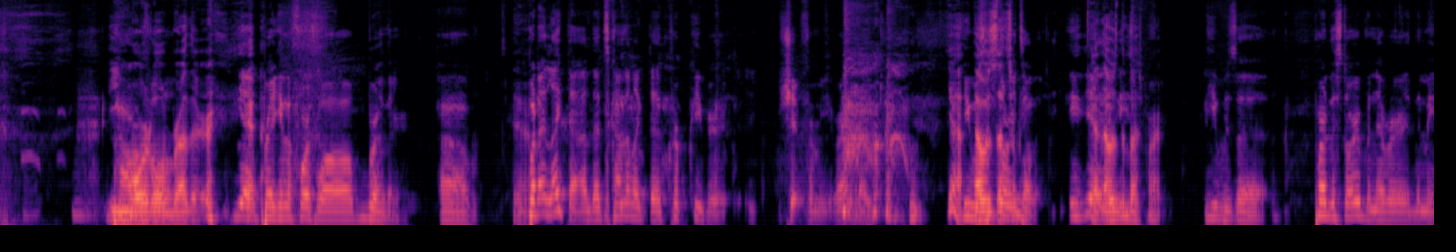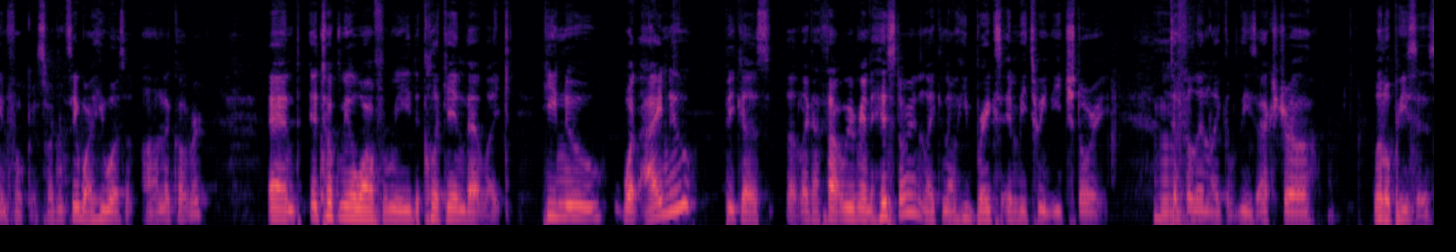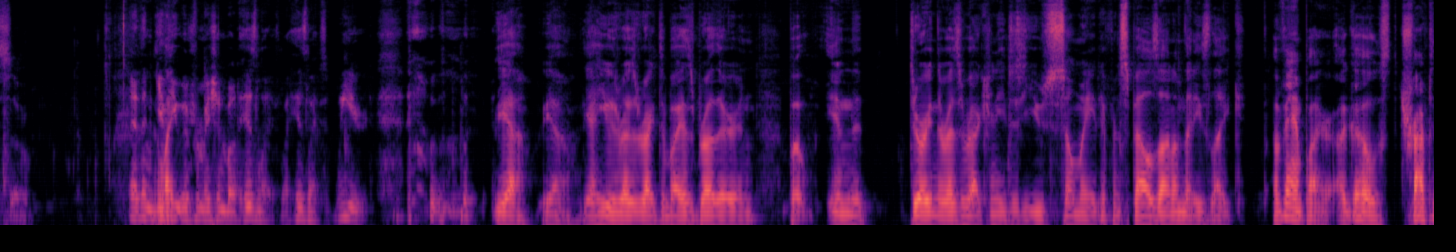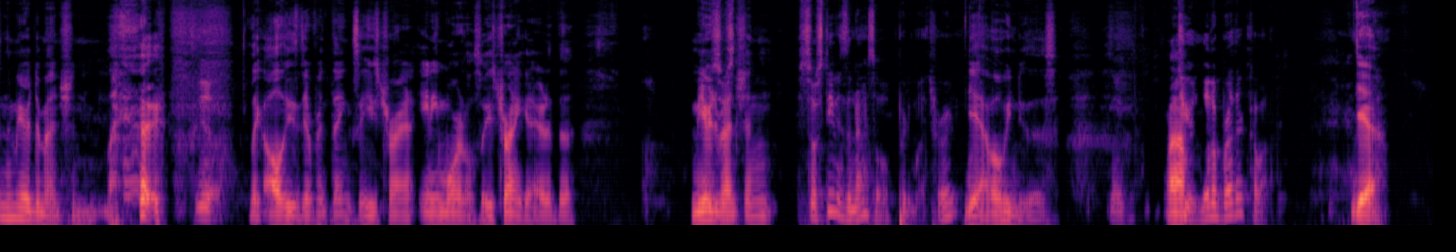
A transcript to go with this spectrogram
immortal brother. Yeah, breaking the fourth wall, brother. Um, Yeah. But I like that. That's kind of like the Crypt Keeper shit for me, right? Like yeah, he that was, was a storyteller. He- yeah, that was the best part. he was a part of the story, but never the main focus. So I can see why he wasn't on the cover. And it took me a while for me to click in that like he knew what I knew because uh, like I thought we were into his story, and like no, he breaks in between each story to Mhm. fill in like these extra little pieces. So and then give Like- you information about his life. Like his life's weird. Yeah, yeah, yeah. He was resurrected by his brother, and but in the during the resurrection, he just used so many different spells on him that he's like a vampire, a ghost, trapped in the mirror dimension, like yeah. Like all these different things. So he's trying any mortal, so he's trying to get out of the mirror So- dimension. So Steven's an asshole, pretty much, right? Yeah, well, we can do this. Like Um, your little brother, come on. Yeah,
